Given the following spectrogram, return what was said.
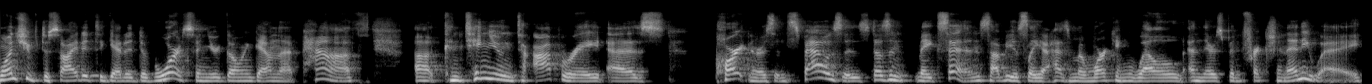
once you've decided to get a divorce and you're going down that path, uh, continuing to operate as partners and spouses doesn't make sense. Obviously, it hasn't been working well and there's been friction anyway.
